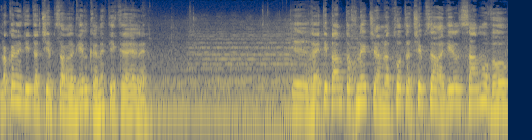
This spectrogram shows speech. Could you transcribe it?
לא קניתי את הצ'יפס הרגיל, קניתי כאלה. ראיתי פעם תוכנית שהם לקחו את הצ'יפס הרגיל, שמו, והוא,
